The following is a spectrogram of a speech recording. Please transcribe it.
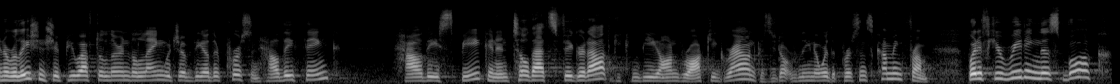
in a relationship, you have to learn the language of the other person, how they think, how they speak, and until that's figured out, you can be on rocky ground because you don't really know where the person's coming from. But if you're reading this book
